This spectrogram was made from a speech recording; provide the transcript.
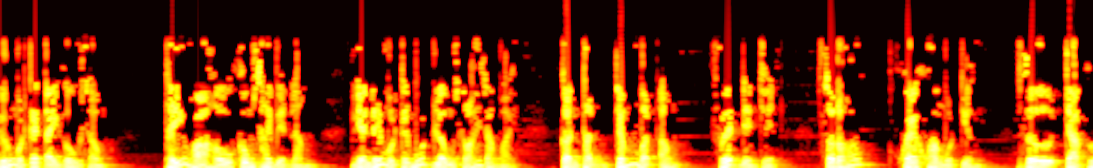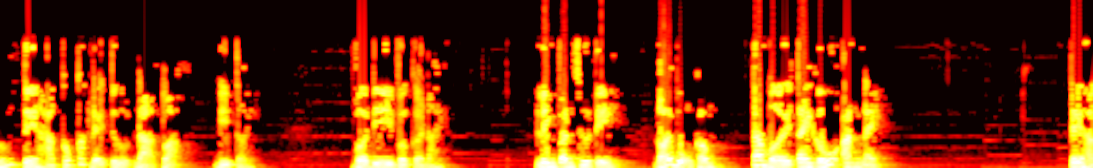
nướng một cái tay gấu xong Thấy hòa hầu không sai biệt lắm, Liền lấy một cái bút lông xoáy ra ngoài, Cẩn thận chấm mật ong, Phết lên trên. Sau đó, khoe khoang một tiếng, Giờ trả hướng tề hà cốc các đệ tử đả tọa, Đi tới. Vừa đi vừa cười nói, Linh Vân Sư Tỷ, Đói bụng không? Ta mời tay gấu ăn này. Tề hà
